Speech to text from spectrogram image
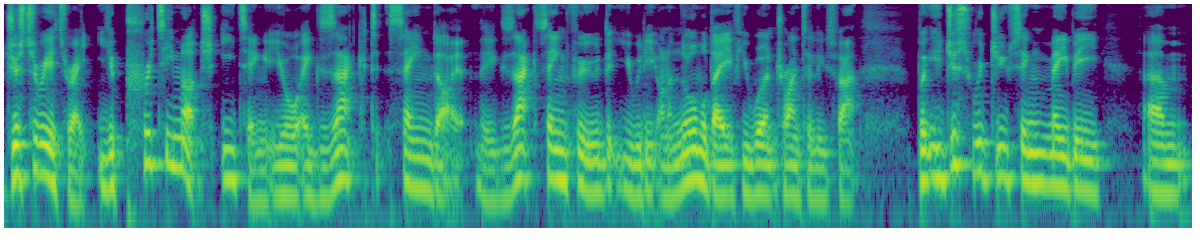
Just to reiterate, you're pretty much eating your exact same diet, the exact same food that you would eat on a normal day if you weren't trying to lose fat, but you're just reducing maybe um,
